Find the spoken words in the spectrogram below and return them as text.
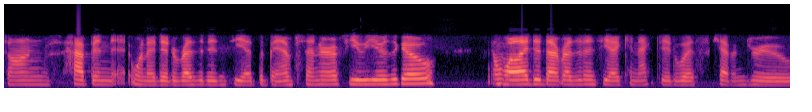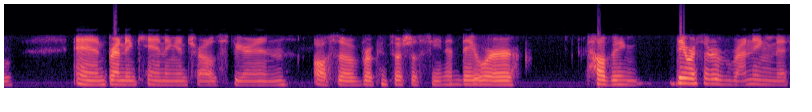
songs happened when I did a residency at the Banff Center a few years ago. And while I did that residency, I connected with Kevin Drew and Brendan Canning and Charles Spearin, also of Broken Social Scene, and they were helping they were sort of running this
